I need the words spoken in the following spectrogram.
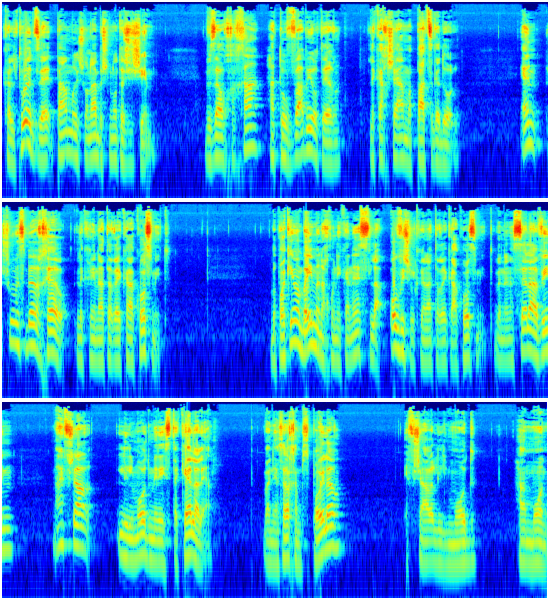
קלטו את זה פעם ראשונה בשנות ה-60, וזו ההוכחה הטובה ביותר לכך שהיה מפץ גדול. אין שום הסבר אחר לקרינת הרקע הקוסמית. בפרקים הבאים אנחנו ניכנס לעובי של קרינת הרקע הקוסמית, וננסה להבין מה אפשר ללמוד מלהסתכל עליה. ואני אעשה לכם ספוילר, אפשר ללמוד המון.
